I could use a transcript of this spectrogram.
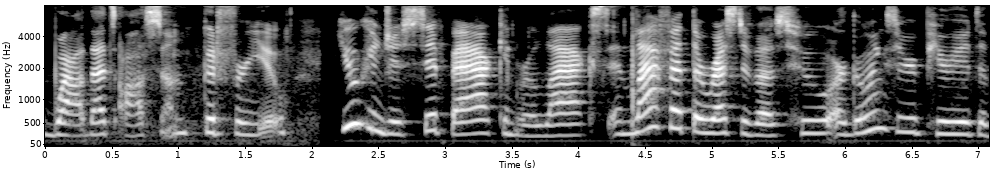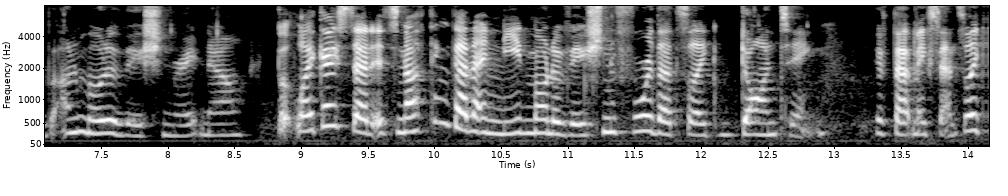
wow, that's awesome. Good for you. You can just sit back and relax and laugh at the rest of us who are going through periods of unmotivation right now. But like I said, it's nothing that I need motivation for that's like daunting if that makes sense. Like,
